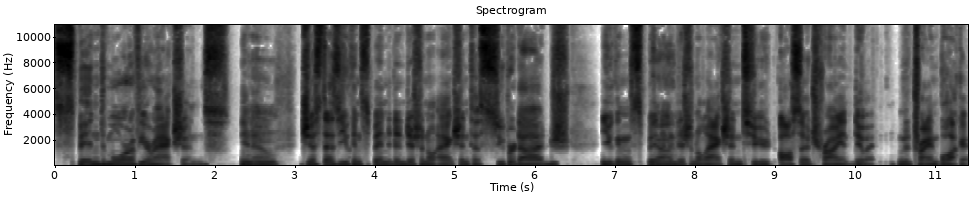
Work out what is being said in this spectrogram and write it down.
spend more of your actions, you know, Mhm. just as you can spend an additional action to super dodge, you can spend an additional action to also try and do it, to try and block it.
